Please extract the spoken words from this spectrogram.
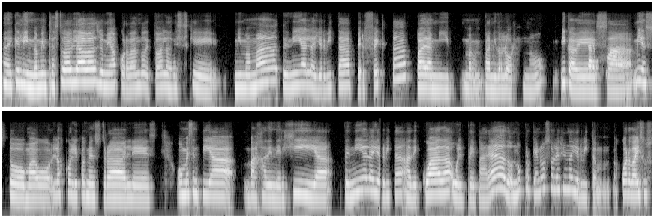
Ay, qué lindo. Mientras tú hablabas, yo me iba acordando de todas las veces que mi mamá tenía la hierbita perfecta para mi, para mi dolor, ¿no? Mi cabeza, mi estómago, los cólicos menstruales, o me sentía baja de energía tenía la hierbita adecuada o el preparado, ¿no? Porque no solo es una hierbita, mm, me acuerdo ahí sus,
